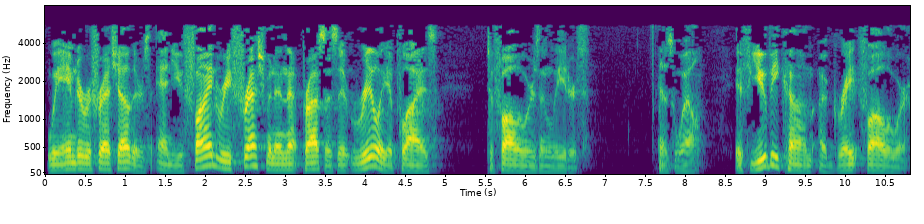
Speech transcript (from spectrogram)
We aim to refresh others, and you find refreshment in that process. It really applies to followers and leaders as well. If you become a great follower,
